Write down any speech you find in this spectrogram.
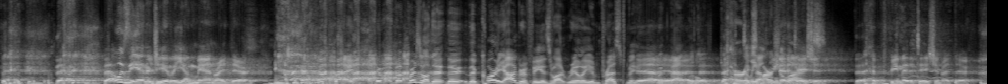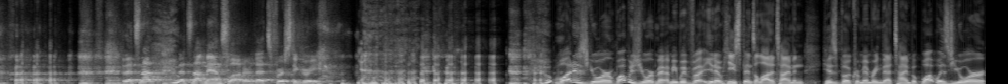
that, that was the energy of a young man right there. But first of all, the, the, the choreography is what really impressed me Yeah, with yeah, that little. that, that's Early exactly martial arts. meditation. The premeditation right there. that's not that's not manslaughter. That's first degree. what is your what was your i mean we've uh, you know he spends a lot of time in his book remembering that time but what was your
